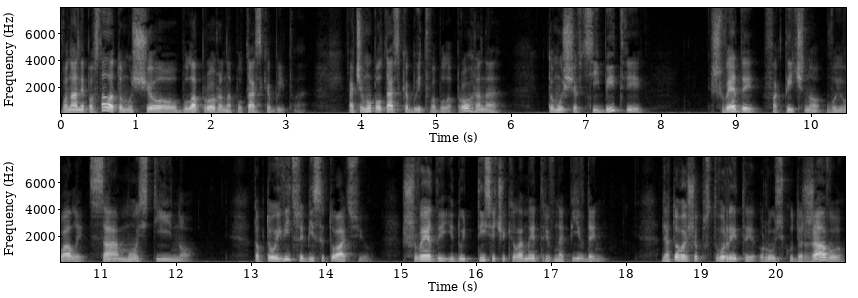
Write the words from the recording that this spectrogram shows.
Вона не повстала, тому що була програна Полтавська битва. А чому Полтавська битва була програна? Тому що в цій битві шведи фактично воювали самостійно. Тобто, уявіть собі ситуацію: шведи йдуть тисячу кілометрів на південь для того, щоб створити Руську державу,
